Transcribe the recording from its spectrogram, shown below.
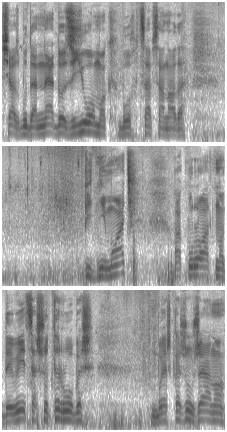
Зараз буде не до зйомок, бо це все треба піднімати, акуратно дивитися, що ти робиш. Бо я ж кажу, вже воно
